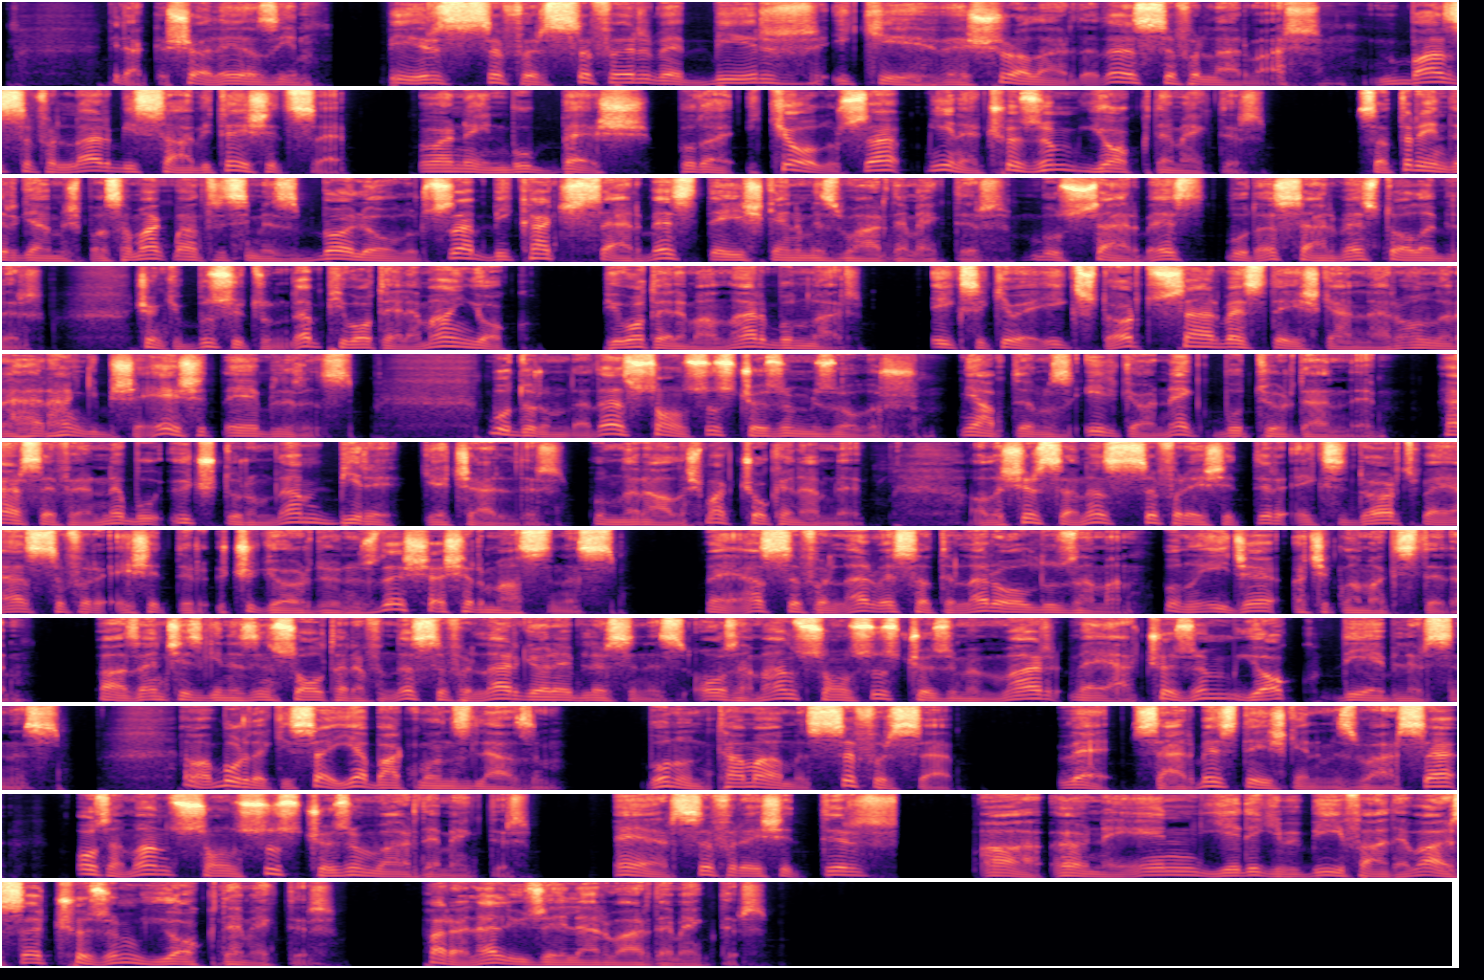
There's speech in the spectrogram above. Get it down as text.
bir dakika şöyle yazayım. 1, 0, 0 ve 1, 2 ve şuralarda da sıfırlar var. Bazı sıfırlar bir sabite eşitse, örneğin bu 5, bu da 2 olursa yine çözüm yok demektir. Satır indirgenmiş basamak matrisimiz böyle olursa birkaç serbest değişkenimiz var demektir. Bu serbest, bu da serbest olabilir. Çünkü bu sütunda pivot eleman yok. Pivot elemanlar bunlar. x2 ve x4 serbest değişkenler, onları herhangi bir şeye eşitleyebiliriz. Bu durumda da sonsuz çözümümüz olur. Yaptığımız ilk örnek bu türdendi. Her seferinde bu üç durumdan biri geçerlidir. Bunlara alışmak çok önemli. Alışırsanız 0 eşittir eksi 4 veya 0 eşittir 3'ü gördüğünüzde şaşırmazsınız. Veya sıfırlar ve satırlar olduğu zaman. Bunu iyice açıklamak istedim. Bazen çizginizin sol tarafında sıfırlar görebilirsiniz. O zaman sonsuz çözümüm var veya çözüm yok diyebilirsiniz. Ama buradaki sayıya bakmanız lazım. Bunun tamamı sıfırsa ve serbest değişkenimiz varsa, o zaman sonsuz çözüm var demektir. Eğer 0 eşittir a örneğin 7 gibi bir ifade varsa çözüm yok demektir. Paralel yüzeyler var demektir.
